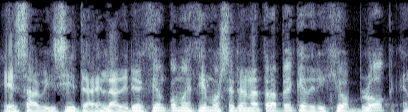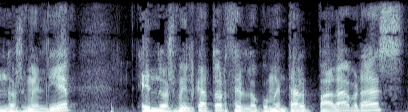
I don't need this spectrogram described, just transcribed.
esa visita. En la dirección, como decimos, Elena Trape, que dirigió Blog en 2010, en 2014 el documental Palabras,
